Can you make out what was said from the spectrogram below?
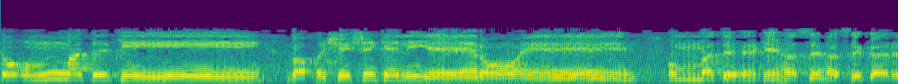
تو امت کی بخشش کے لیے روئے۔ امت ہے کہ ہنس ہنس کر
